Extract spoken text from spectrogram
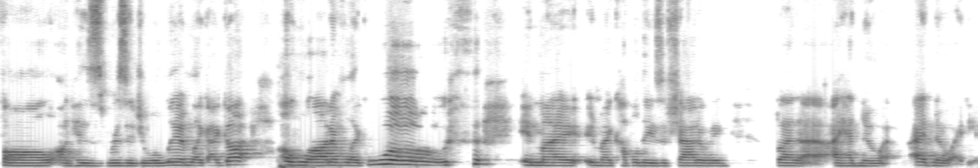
fall on his residual limb like i got a lot of like whoa in my in my couple days of shadowing but uh, I had no I had no idea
